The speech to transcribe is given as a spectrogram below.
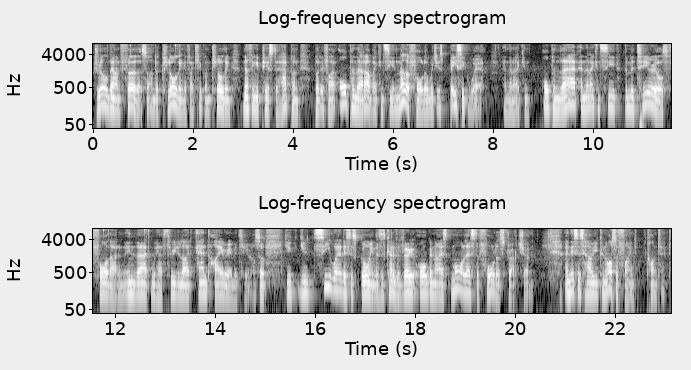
drill down further. So under clothing, if I click on clothing, nothing appears to happen. But if I open that up, I can see another folder, which is basic wear. And then I can open that and then I can see the materials for that and in that we have 3Delight and iRay material. So you, you see where this is going. This is kind of a very organized, more or less the folder structure. And this is how you can also find content.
